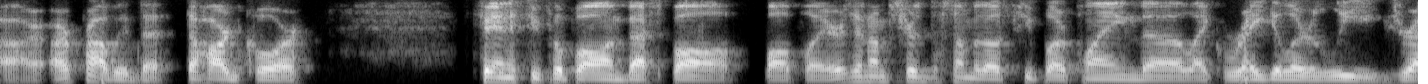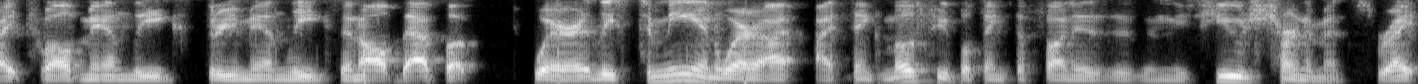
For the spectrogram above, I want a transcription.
are, are probably the the hardcore fantasy football and best ball ball players and i'm sure some of those people are playing the like regular leagues right 12 man leagues three man leagues and all that but where at least to me and where I, I think most people think the fun is is in these huge tournaments right?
